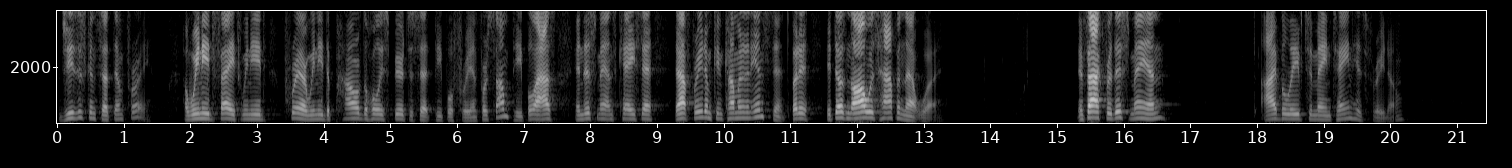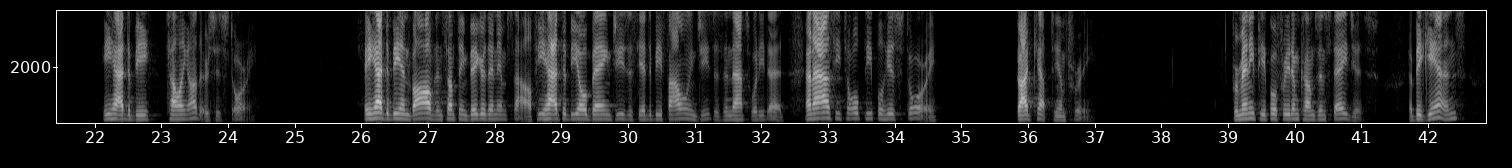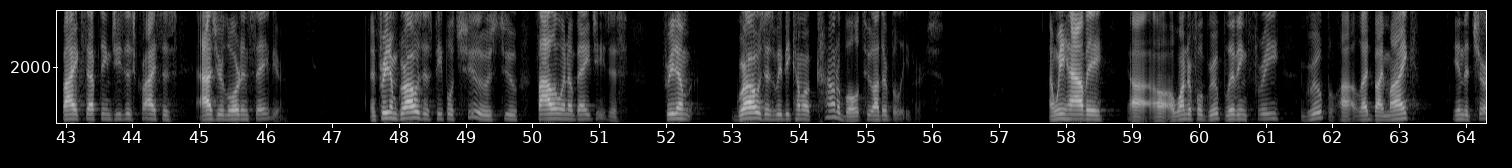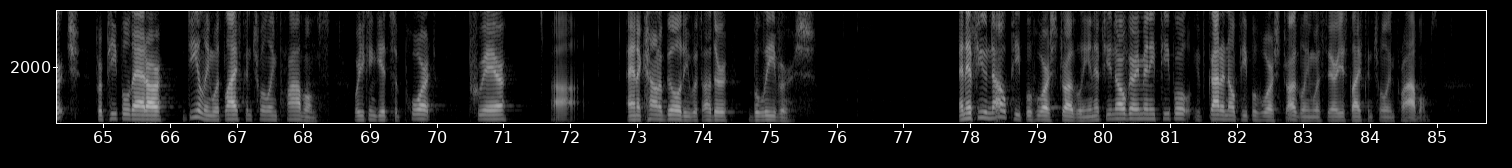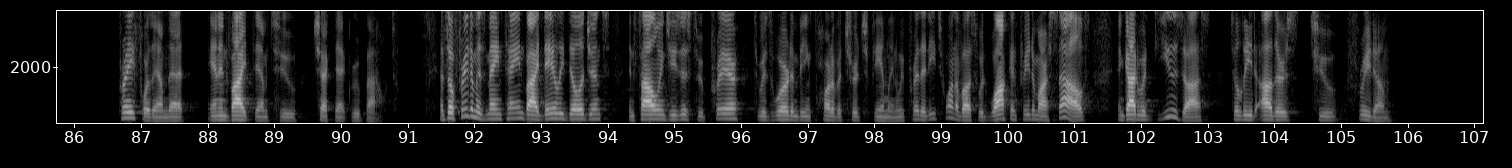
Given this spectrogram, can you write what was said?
Jesus can set them free. And we need faith. We need prayer. We need the power of the Holy Spirit to set people free. And for some people, as in this man's case, that, that freedom can come in an instant. But it, it doesn't always happen that way. In fact, for this man, I believe to maintain his freedom, he had to be telling others his story. He had to be involved in something bigger than himself. He had to be obeying Jesus. He had to be following Jesus, and that's what he did. And as he told people his story, God kept him free. For many people, freedom comes in stages. It begins by accepting Jesus Christ as, as your Lord and Savior. And freedom grows as people choose to follow and obey Jesus. Freedom grows as we become accountable to other believers. And we have a, uh, a wonderful group, Living Free group, uh, led by Mike in the church for people that are dealing with life controlling problems, where you can get support, prayer, uh, and accountability with other believers. And if you know people who are struggling, and if you know very many people, you've got to know people who are struggling with various life controlling problems. Pray for them that and invite them to check that group out. And so freedom is maintained by daily diligence in following Jesus through prayer, through his word, and being part of a church family. And we pray that each one of us would walk in freedom ourselves, and God would use us to lead others to freedom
